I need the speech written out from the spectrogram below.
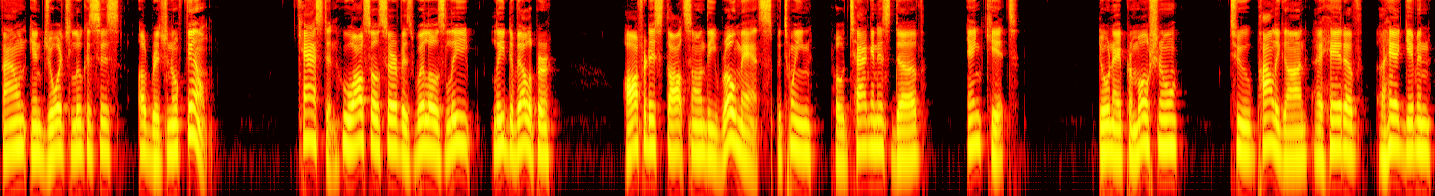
found in George Lucas's original film. Kasdan, who also served as Willow's lead, lead developer, offered his thoughts on the romance between protagonist Dove and Kit during a promotional to Polygon ahead of ahead given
